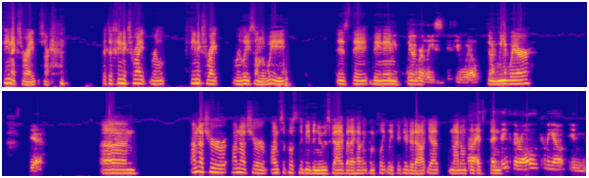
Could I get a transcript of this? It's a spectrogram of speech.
Phoenix Wright. Sorry, with the Phoenix Wright re- Phoenix Wright release on the Wii is they they named We their release, if you will. the WiiWare. Yeah. Um, I'm not sure. I'm not sure. I'm supposed to be the news guy, but I haven't completely figured it out yet, and I don't Uh, think I, been. I think they're all coming out in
